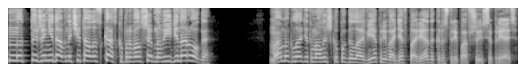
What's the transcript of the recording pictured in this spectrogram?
«Но ты же недавно читала сказку про волшебного единорога!» Мама гладит малышку по голове, приводя в порядок растрепавшуюся прядь.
